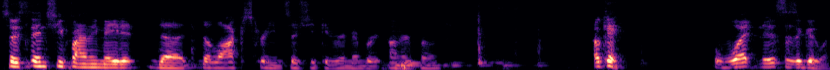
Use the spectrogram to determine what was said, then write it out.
So then she finally made it the the lock screen so she could remember it on her phone. Okay, what? This is a good one.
